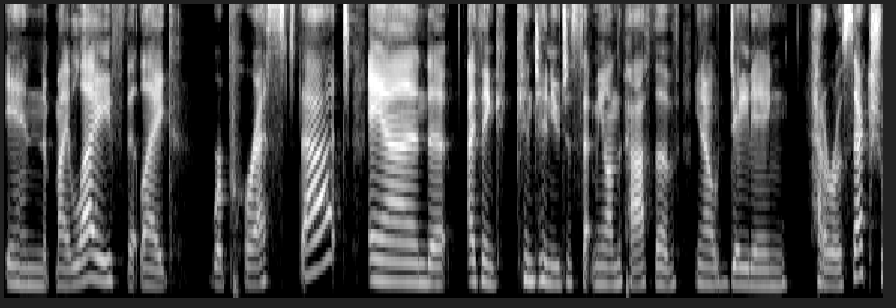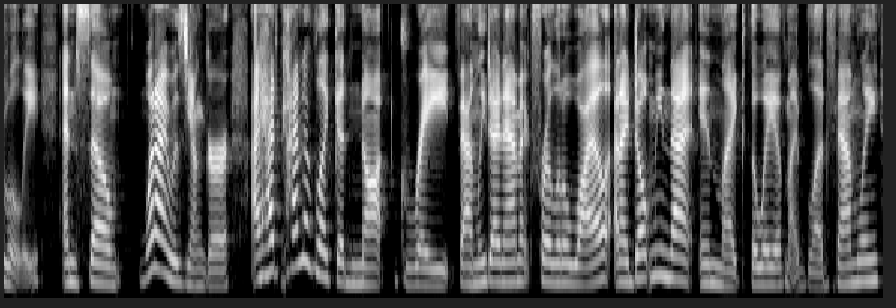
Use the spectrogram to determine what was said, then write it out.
in my life that like repressed that and I think continued to set me on the path of, you know, dating heterosexually. And so when I was younger, I had kind of like a not great family dynamic for a little while. And I don't mean that in like the way of my blood family,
